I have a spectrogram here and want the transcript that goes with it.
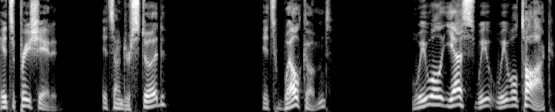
it's appreciated. It's understood. It's welcomed. We will, yes, we, we will talk.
